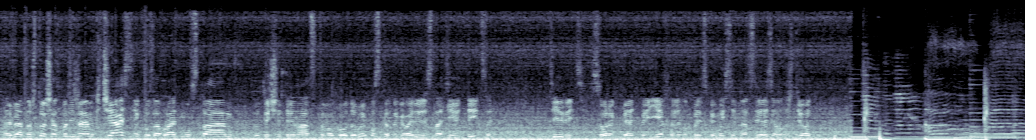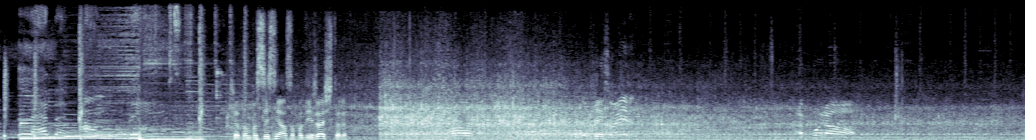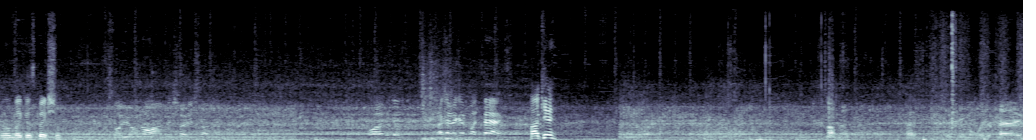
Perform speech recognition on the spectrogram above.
Ребят, ну что, сейчас подъезжаем к частнику, забрать Мустанг 2013 года выпуска. Договорились на 9.30. 9.45 приехали, но, в принципе, мы с ним на связи, он ждет. Что там, постеснялся подъезжать, что ли? Okay. We'll make inspection. So you'll know, I'm gonna show you something. Oh, well, I gotta get my tags. Okay. It's not bad. Nice. The tag.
